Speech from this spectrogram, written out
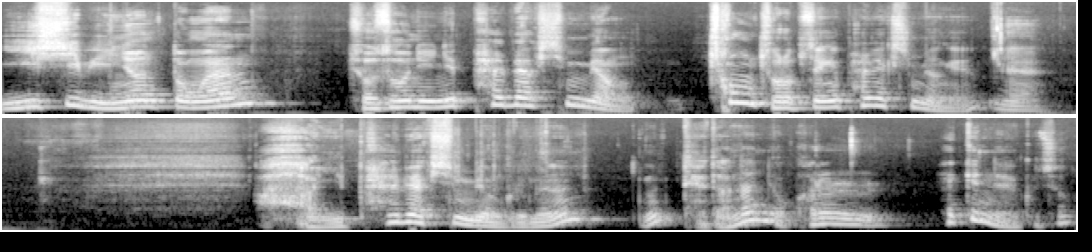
22년 동안 조선인이 810명, 총 졸업생이 810명이에요. 예. 아, 이 810명 그러면은 이건 대단한 역할을 했겠네요. 그죠?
